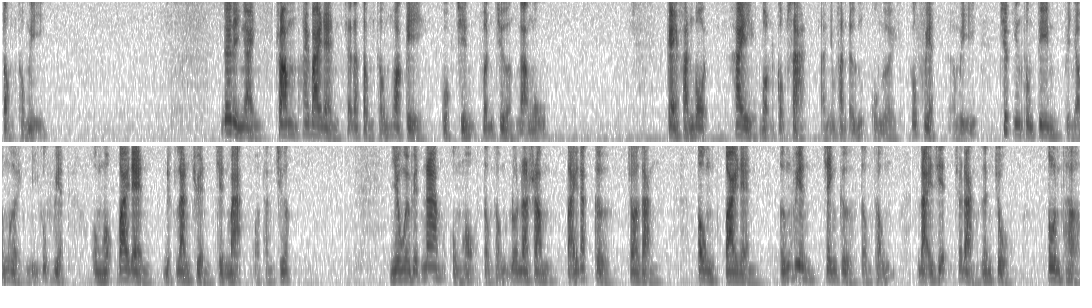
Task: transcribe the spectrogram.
Tổng thống Mỹ. Đây là hình ảnh Trump hay Biden sẽ là Tổng thống Hoa Kỳ, cuộc chiến vẫn chưa ngã ngũ. Kẻ phản bội hay bọn Cộng sản là những phản ứng của người gốc Việt ở Mỹ trước những thông tin về nhóm người Mỹ gốc Việt ủng hộ Biden được lan truyền trên mạng vào tháng trước. Nhiều người Việt Nam ủng hộ Tổng thống Donald Trump tái đắc cử cho rằng ông Biden, ứng viên tranh cử Tổng thống đại diện cho Đảng Dân Chủ, tôn thờ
